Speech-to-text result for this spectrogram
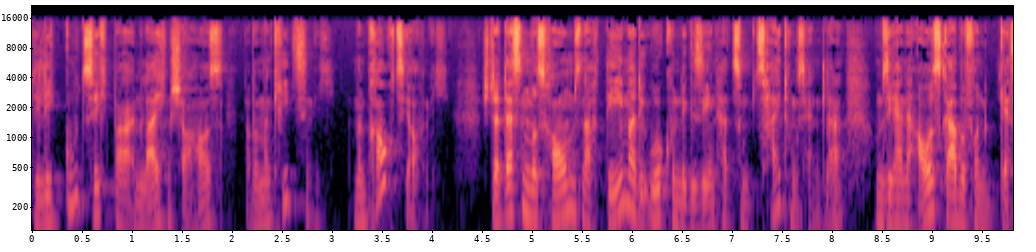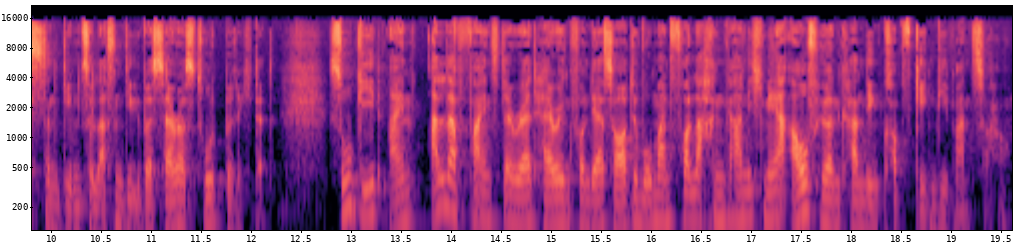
die liegt gut sichtbar im Leichenschauhaus, aber man kriegt sie nicht. Man braucht sie auch nicht. Stattdessen muss Holmes, nachdem er die Urkunde gesehen hat, zum Zeitungshändler, um sich eine Ausgabe von gestern geben zu lassen, die über Sarahs Tod berichtet. So geht ein allerfeinster Red Herring von der Sorte, wo man vor Lachen gar nicht mehr aufhören kann, den Kopf gegen die Wand zu hauen.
